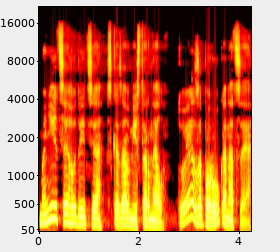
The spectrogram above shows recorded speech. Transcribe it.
Мені це годиться, сказав містер Нел. Твоя запорука на це.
